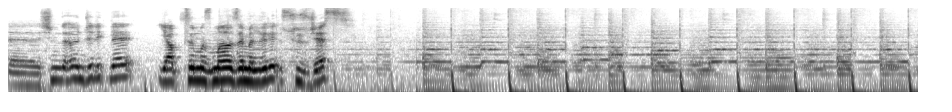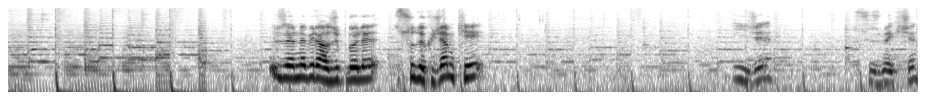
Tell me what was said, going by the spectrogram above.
Ee, şimdi öncelikle yaptığımız malzemeleri süzeceğiz. Üzerine birazcık böyle su dökeceğim ki iyice süzmek için.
